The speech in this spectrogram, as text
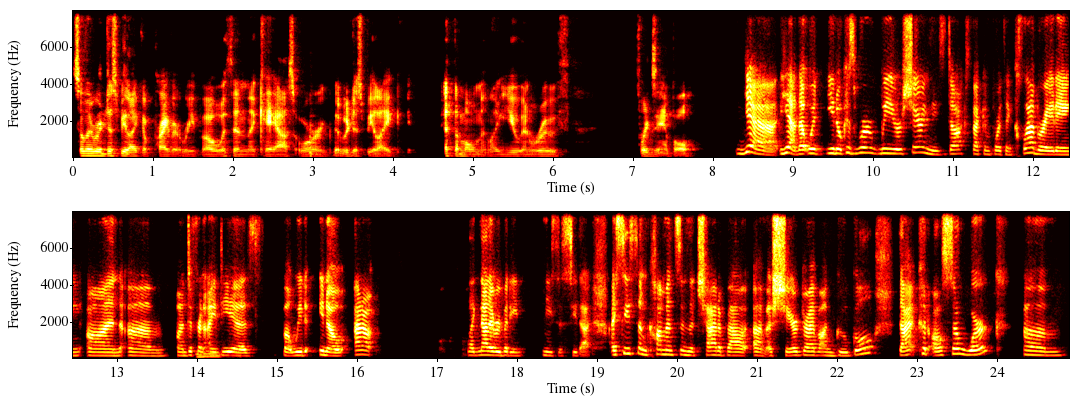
so there would just be like a private repo within the CHAOSS org that would just be like, at the moment, like you and Ruth, for example. Yeah, yeah, that would, you know, because we're, we are sharing these docs back and forth and collaborating on, um, on different Mhm. ideas, but we'd you know, I don't, like, not everybody needs to see that. I see some comments in the chat about, um, a shared drive on Google. That could also work. Um,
